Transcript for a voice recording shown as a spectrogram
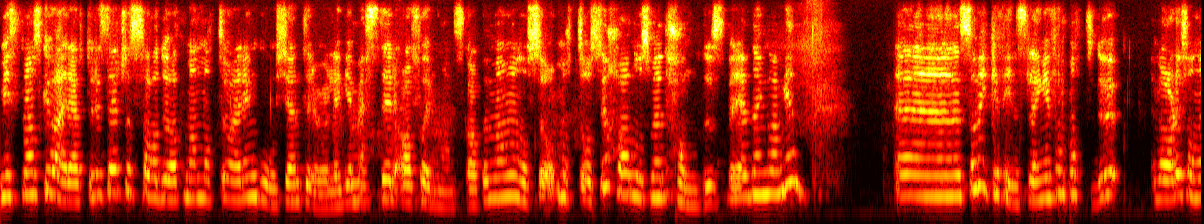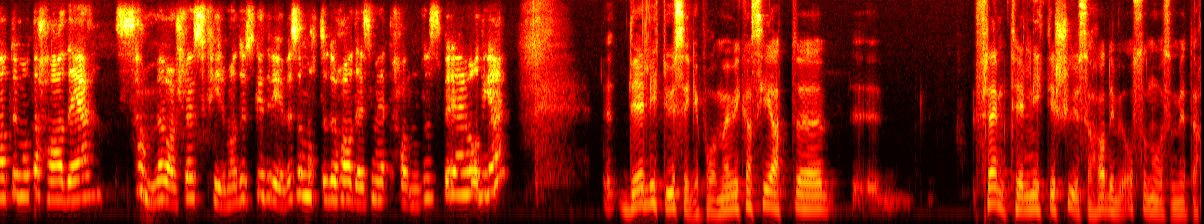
hvis man skulle være autorisert, så sa du at man måtte være en godkjent rørleggermester av formannskapet. Men man også, måtte også ha noe som het handelsbrev den gangen. Eh, som ikke fins lenger. For måtte du var det sånn at du måtte ha det, samme hva slags firma du skulle drive, så måtte du ha det som het handelsbrev, Oddgeir? Det er jeg litt usikker på, men vi kan si at uh, frem til 97 så hadde vi også noe som heter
